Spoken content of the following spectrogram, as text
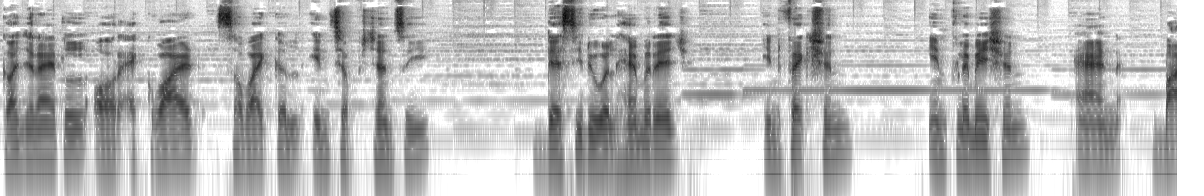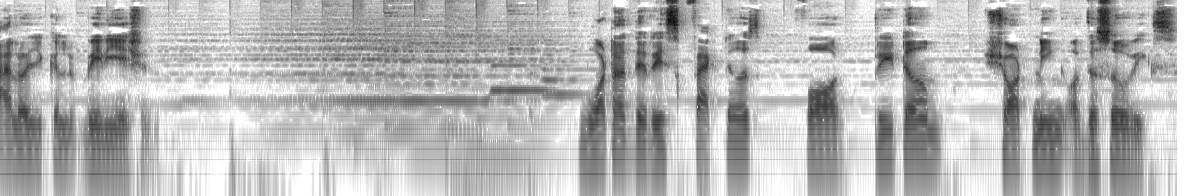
congenital or acquired cervical insufficiency, decidual hemorrhage, infection, inflammation, and biological variation. What are the risk factors for preterm shortening of the cervix?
